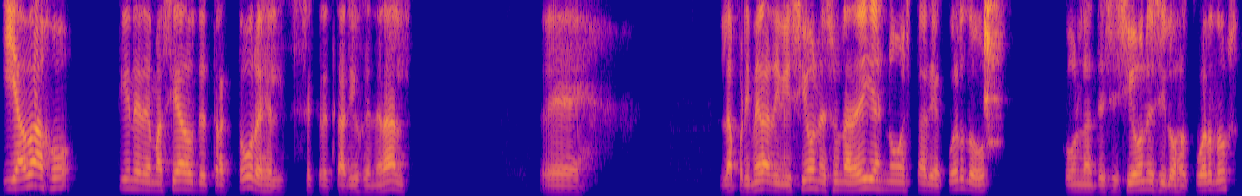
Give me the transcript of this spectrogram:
Y abajo tiene demasiados detractores el secretario general. Eh, la primera división es una de ellas, no está de acuerdo con las decisiones y los acuerdos,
